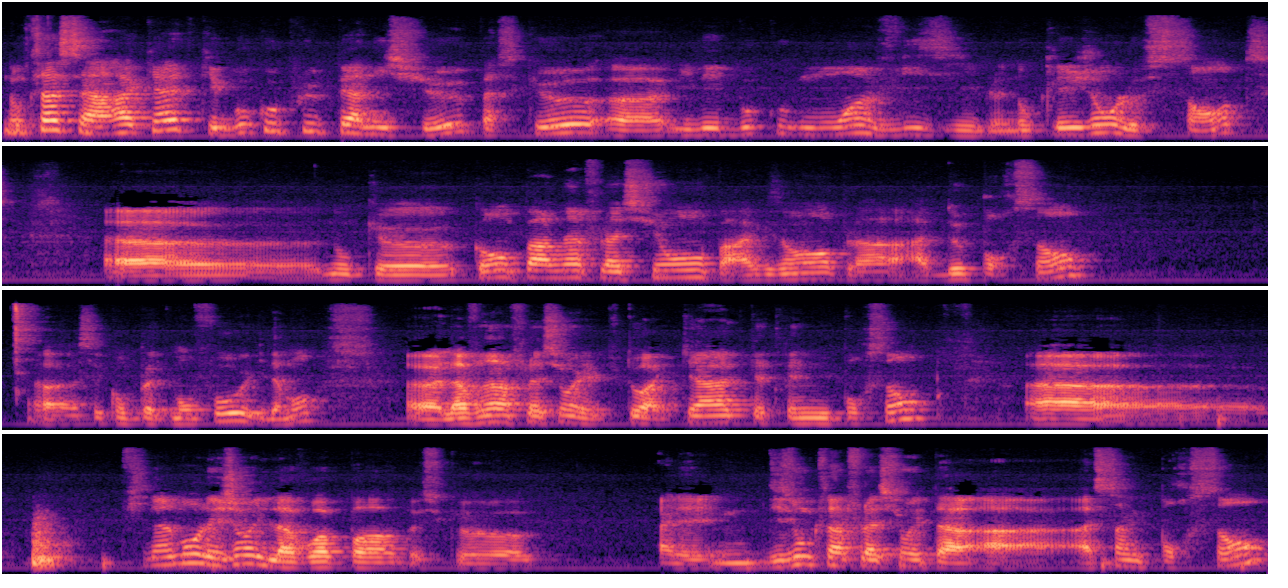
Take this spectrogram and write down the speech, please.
Donc ça, c'est un racket qui est beaucoup plus pernicieux parce qu'il euh, est beaucoup moins visible. Donc les gens le sentent. Euh, donc, euh, quand on parle d'inflation, par exemple, à, 2%, euh, c'est complètement faux, évidemment. la vraie inflation, elle est plutôt à 4, 4,5%. Finalement, les gens, ils ne la voient pas parce que, allez, disons que l'inflation est à, 5%.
